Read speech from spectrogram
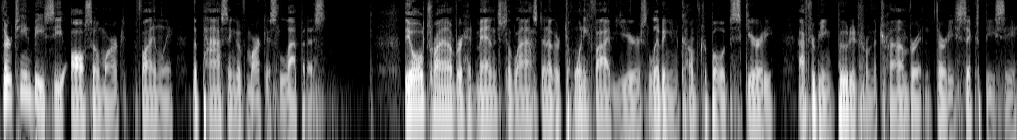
13 BC also marked, finally, the passing of Marcus Lepidus. The old triumvir had managed to last another 25 years living in comfortable obscurity after being booted from the triumvirate in 36 BC.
